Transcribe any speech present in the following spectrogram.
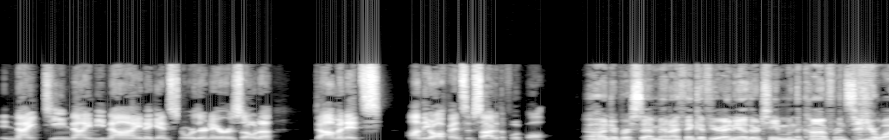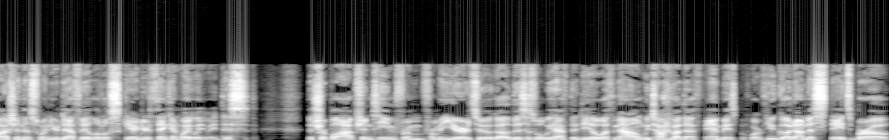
in 1999 against Northern Arizona. Dominance on the offensive side of the football. 100%, man. I think if you're any other team in the conference and you're watching this one, you're definitely a little scared. You're thinking, wait, wait, wait, this the triple option team from from a year or two ago, this is what we have to deal with now. And we talked about that fan base before. If you go down to Statesboro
